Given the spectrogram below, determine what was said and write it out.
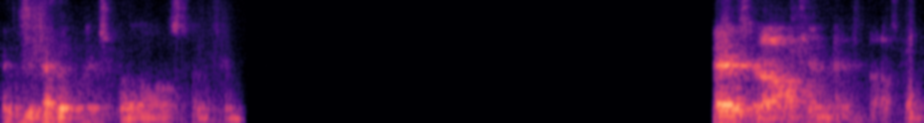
then we have a virtual also. to- There's an option, there's an option.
